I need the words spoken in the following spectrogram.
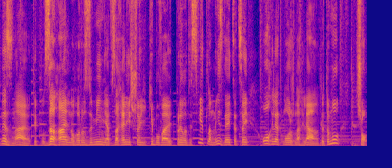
не знаю, типу загального розуміння, взагалі, що які бувають прилади світла, мені здається, цей огляд можна глянути. Тому що,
